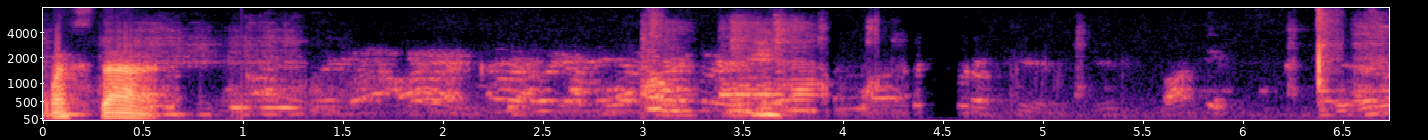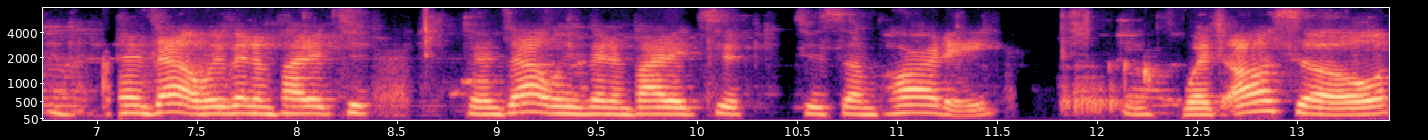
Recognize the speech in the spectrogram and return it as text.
What's that? Turns out we've been invited to. Turns out we've been invited to to some party, which also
